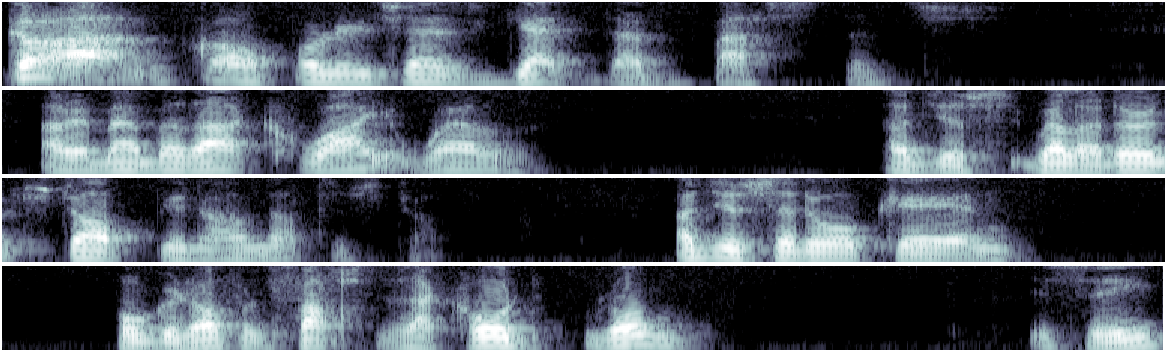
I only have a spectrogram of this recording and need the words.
Go on, Corporal, he says, get the bastards. I remember that quite well. I just, well, I don't stop, you know, I'm not to stop. I just said, okay, and buggered off as fast as I could, run. You see?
